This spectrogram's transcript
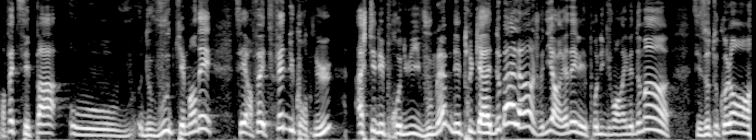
En fait, c'est pas de vous est demandé. C'est en fait faites du contenu, achetez des produits vous-même, des trucs à 2 balles. Hein. Je veux dire, regardez les produits qui vont arriver demain, ces autocollants,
